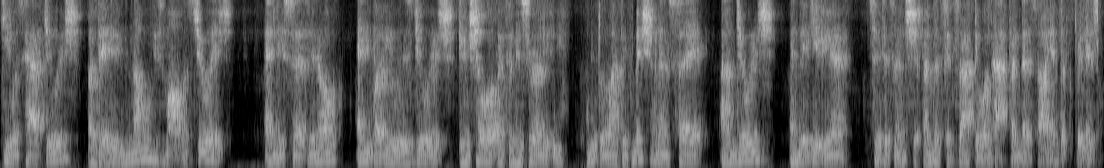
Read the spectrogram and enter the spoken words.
he was half Jewish, but they didn't know his mom was Jewish. And he said, you know, anybody who is Jewish can show up at an Israeli diplomatic mission and say, I'm Jewish, and they give you citizenship. And that's exactly what happened. That's how I ended up in Israel.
